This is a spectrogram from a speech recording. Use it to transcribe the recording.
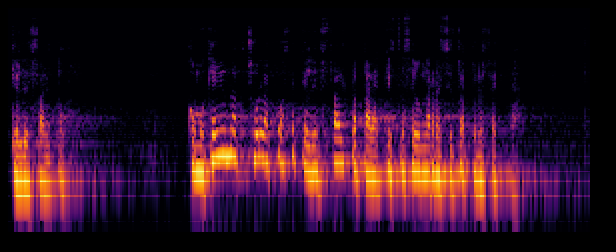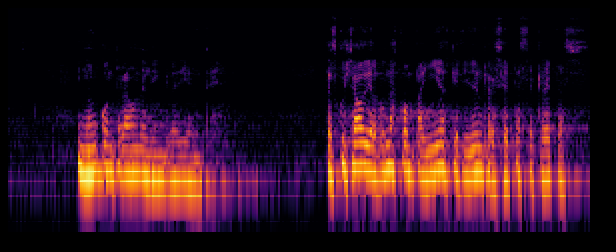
que les faltó. Como que hay una sola cosa que les falta para que esta sea una receta perfecta. Y no encontraron el ingrediente. He escuchado de algunas compañías que tienen recetas secretas.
